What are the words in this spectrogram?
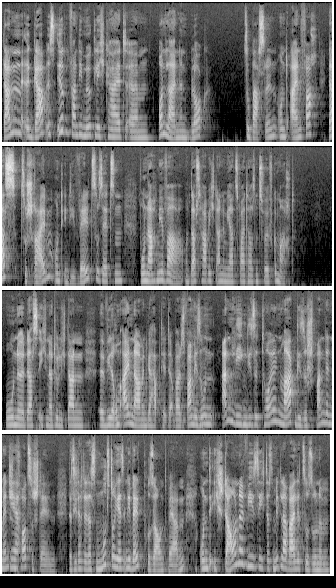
Dann äh, gab es irgendwann die Möglichkeit, ähm, online einen Blog zu basteln und einfach das zu schreiben und in die Welt zu setzen, wonach mir war. Und das habe ich dann im Jahr 2012 gemacht. Ohne dass ich natürlich dann äh, wiederum Einnahmen gehabt hätte. Aber es war mir so ein Anliegen, diese tollen Marken, diese spannenden Menschen ja. vorzustellen, dass ich dachte, das muss doch jetzt in die Welt posaunt werden. Und ich staune, wie sich das mittlerweile zu so einem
